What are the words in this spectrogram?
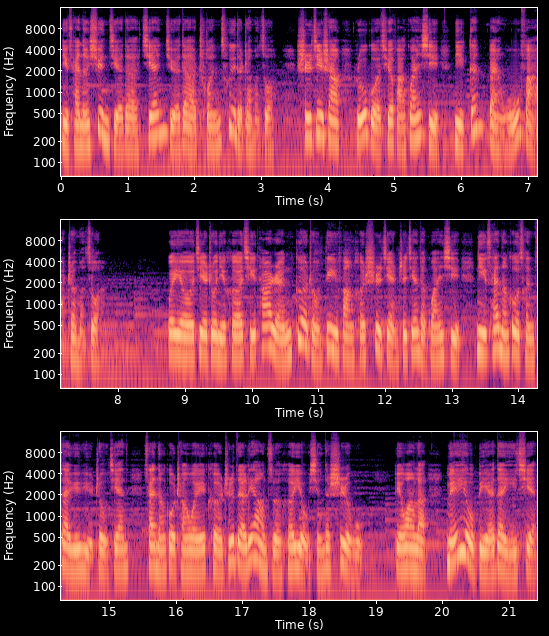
你才能迅捷的、坚决的、纯粹的这么做。实际上，如果缺乏关系，你根本无法这么做。唯有借助你和其他人、各种地方和事件之间的关系，你才能够存在于宇宙间，才能够成为可知的量子和有形的事物。别忘了，没有别的一切，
